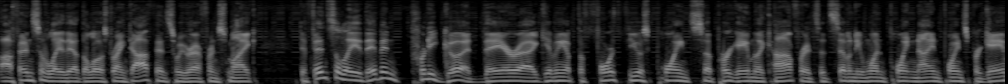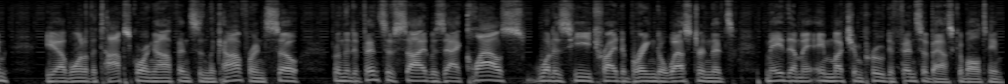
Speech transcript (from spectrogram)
offensively they have the lowest ranked offense we referenced, Mike. Defensively, they've been pretty good. They're uh, giving up the fourth fewest points uh, per game in the conference at 71.9 points per game. You have one of the top scoring offenses in the conference. So from the defensive side was Zac Claus, what has he tried to bring to Western that's made them a, a much improved defensive basketball team?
